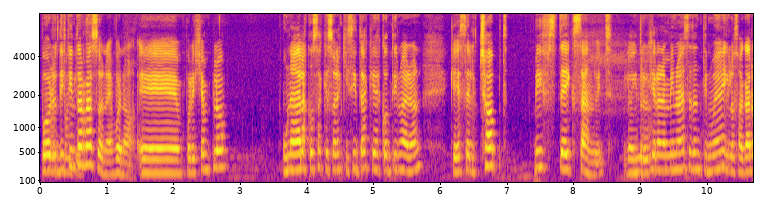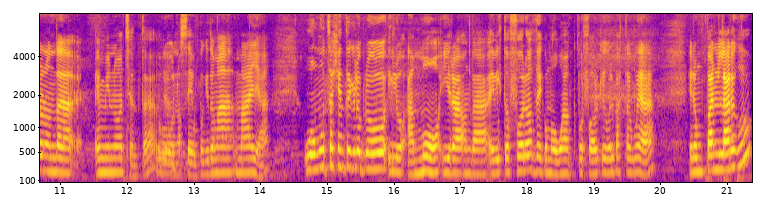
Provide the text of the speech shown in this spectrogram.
Por distintas razones. Bueno, eh, por ejemplo, una de las cosas que son exquisitas que descontinuaron, que es el Chopped Beef Steak Sandwich. Lo introdujeron en 1979 y lo sacaron onda en 1980, Ya. o no sé, un poquito más, más allá. Hubo mucha gente que lo probó y lo amó, y era onda, he visto foros de como, "Weón, por favor que vuelva esta weá. Era un pan largo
